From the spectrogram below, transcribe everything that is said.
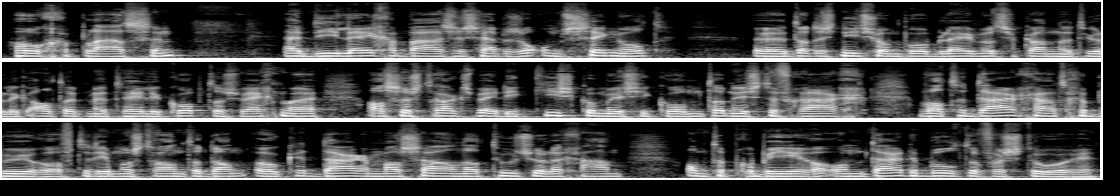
hooggeplaatsten. En die legerbasis hebben ze omsingeld. Uh, dat is niet zo'n probleem, want ze kan natuurlijk altijd met helikopters weg. Maar als ze straks bij die kiescommissie komt... dan is de vraag wat daar gaat gebeuren. Of de demonstranten dan ook daar massaal naartoe zullen gaan... om te proberen om daar de boel te verstoren.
